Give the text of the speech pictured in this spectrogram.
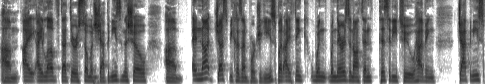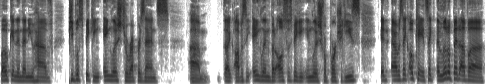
Um, I, I love that there is so much Japanese in the show. Um, and not just because I'm Portuguese, but I think when when there is an authenticity to having Japanese spoken, and then you have people speaking English to represent, um, like obviously England, but also speaking English for Portuguese. It, I was like, okay, it's like a little bit of a.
